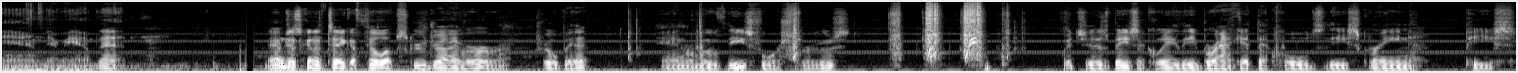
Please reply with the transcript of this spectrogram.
And there we have that. I'm just going to take a Phillips screwdriver or drill bit and remove these four screws, which is basically the bracket that holds the screen piece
